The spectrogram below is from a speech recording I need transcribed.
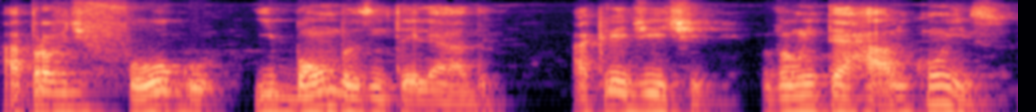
a prova de fogo e bombas no telhado. Acredite, vão enterrá-lo com isso.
